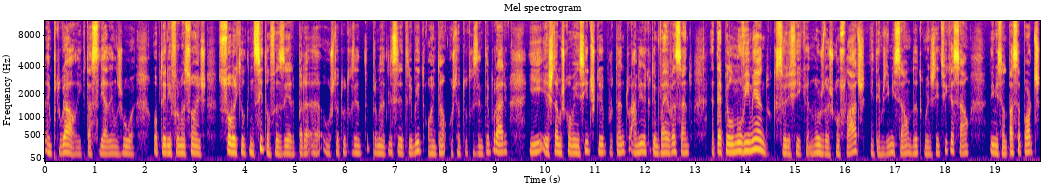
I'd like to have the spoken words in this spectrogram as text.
em Portugal e que está sediado em Lisboa, obter informações sobre aquilo que necessitam fazer para eh, o Estatuto de Residente Permanente lhe ser atribuído ou então o Estatuto de Residente Temporário e estamos convencidos que, portanto, à medida que o tempo vai avançando, até pelo movimento que se verifica nos dois consulados, em termos de emissão de documentos de identificação, de emissão de passaportes,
